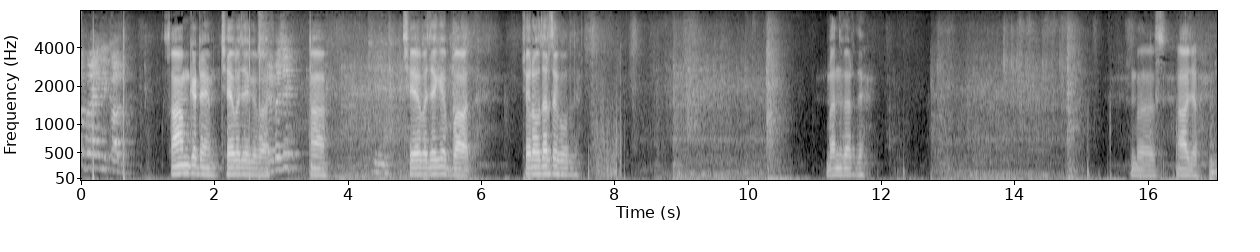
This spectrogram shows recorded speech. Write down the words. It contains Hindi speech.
कब आएँगे कल शाम के टाइम छः बजे के बाद। बजे? हाँ। छः बजे के बाद। चलो उधर से खोल दे। बंद कर दे। बस आ जाओ।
